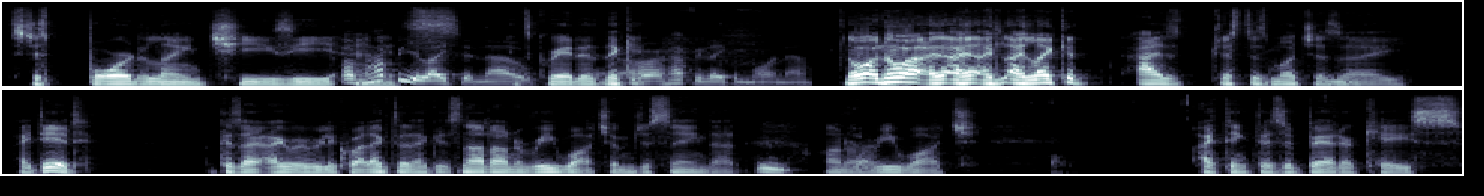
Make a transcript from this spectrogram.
it's just borderline cheesy. I'm and happy you liked it now. It's great. Yeah, Like, I'm happy you like it more now. no, no, I, I, I like it as just as much as I, I did because I, I really quite liked it. Like it's not on a rewatch. I'm just saying that Mm, on a rewatch, I think there's a better case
